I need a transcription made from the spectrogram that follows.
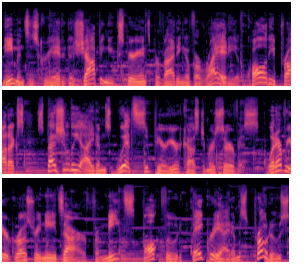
Neiman's has created a shopping experience providing a variety of quality products, specialty items with superior customer service. Whatever your grocery needs are, from meats, bulk food, bakery items, produce,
